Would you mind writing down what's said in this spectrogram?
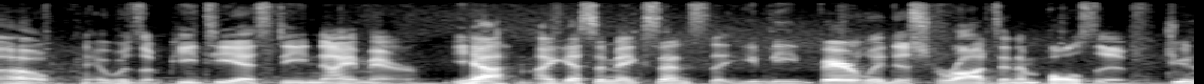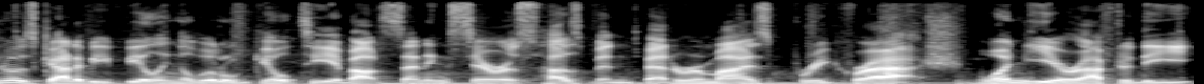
Oh, it was a PTSD nightmare. Yeah, I guess it makes sense that you'd be fairly distraught and impulsive. Juno's gotta be feeling a little guilty about sending Sarah's husband Bedroomized pre-crash. One year after the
